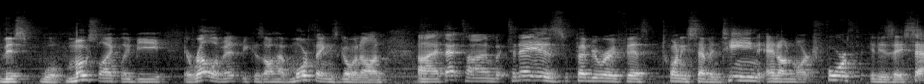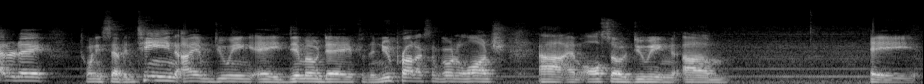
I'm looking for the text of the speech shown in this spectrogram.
this will most likely be irrelevant because I'll have more things going on uh, at that time. But today is February 5th, 2017, and on March 4th, it is a Saturday. 2017. I am doing a demo day for the new products I'm going to launch. Uh, I'm also doing um, a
